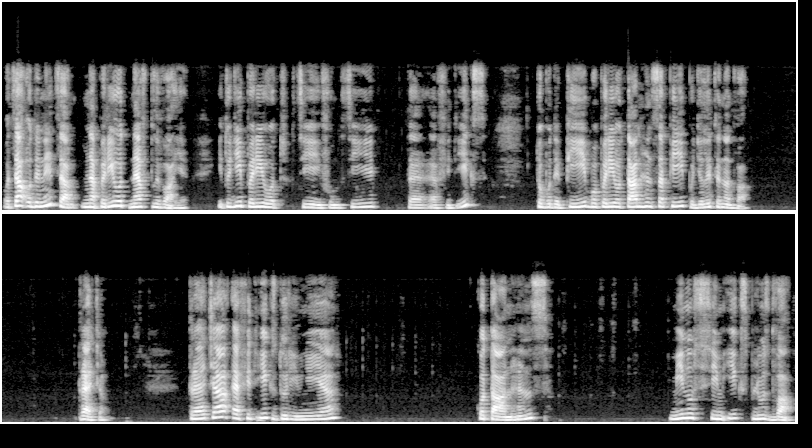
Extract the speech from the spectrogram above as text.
Оця одиниця на період не впливає. І тоді період цієї функції f від x, то буде π, бо період тангенса π поділити на 2. Третя. Третя f від x дорівнює котангенс мінус 7х плюс 2.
